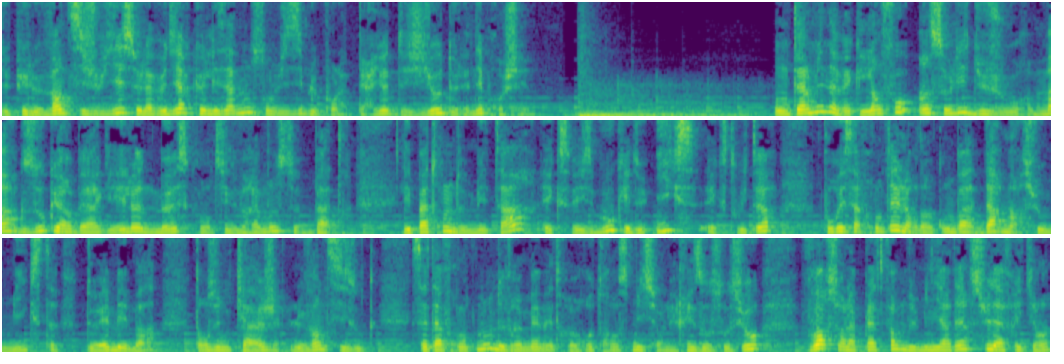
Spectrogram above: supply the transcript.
depuis le 26 juillet, cela veut dire que les annonces sont visibles pour la période des JO de l'année prochaine. On termine avec l'info insolite du jour. Mark Zuckerberg et Elon Musk vont-ils vraiment se battre? Les patrons de Meta, ex-Facebook, et de X, ex-Twitter, pourraient s'affronter lors d'un combat d'arts martiaux mixtes de MMA dans une cage le 26 août. Cet affrontement devrait même être retransmis sur les réseaux sociaux, voire sur la plateforme de milliardaires sud-africains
